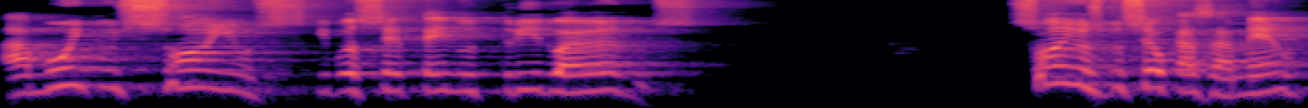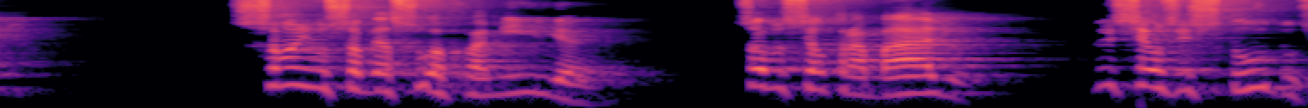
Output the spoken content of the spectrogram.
há muitos sonhos que você tem nutrido há anos sonhos do seu casamento, sonhos sobre a sua família, sobre o seu trabalho, nos seus estudos,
